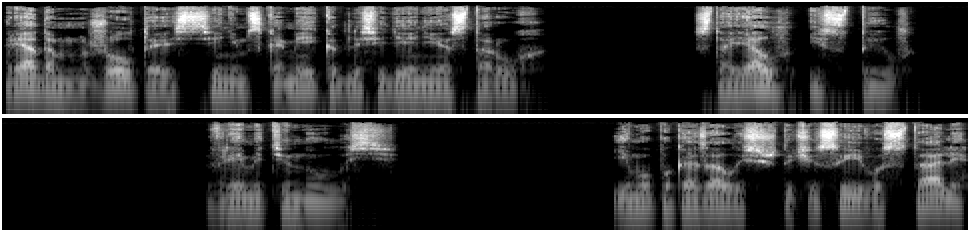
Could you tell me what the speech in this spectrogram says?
Рядом желтая с синим скамейка для сидения старух. Стоял и стыл. Время тянулось. Ему показалось, что часы его стали,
